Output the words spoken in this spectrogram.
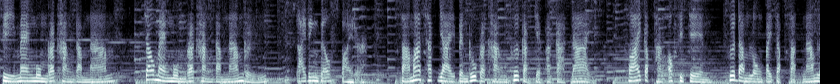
4. แมงมุมระคังดำน้ำ เจ้าแมงมุมระคังดำน้ำหรือ Diving bell spider. สามารถชักใยเป็นรูประคังเพื่อกักเก็บอากาศได้ คล้ายกับถังออกซิเจน เพื่อดำลงไปจับสัตว์น้ำเ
